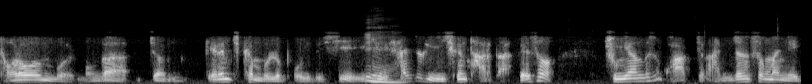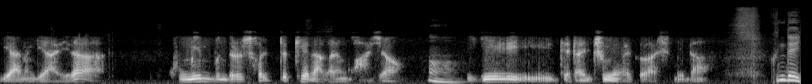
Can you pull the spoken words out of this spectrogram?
더러운 물, 뭔가 좀 깨름직한 물로 보이듯이 이게 예. 사회적 인식은 다르다. 그래서 중요한 것은 과학적 안전성만 얘기하는 게 아니라 국민분들을 설득해 나가는 과정. 어. 이게 대단히 중요할 것 같습니다. 근데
